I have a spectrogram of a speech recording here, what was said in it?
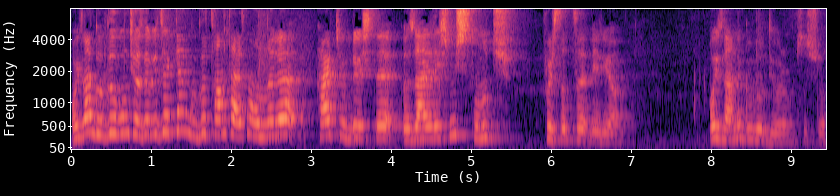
O yüzden Google bunu çözebilecekken Google tam tersine onlara her türlü işte özelleşmiş sonuç fırsatı veriyor. O yüzden de Google diyorum suçlu.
